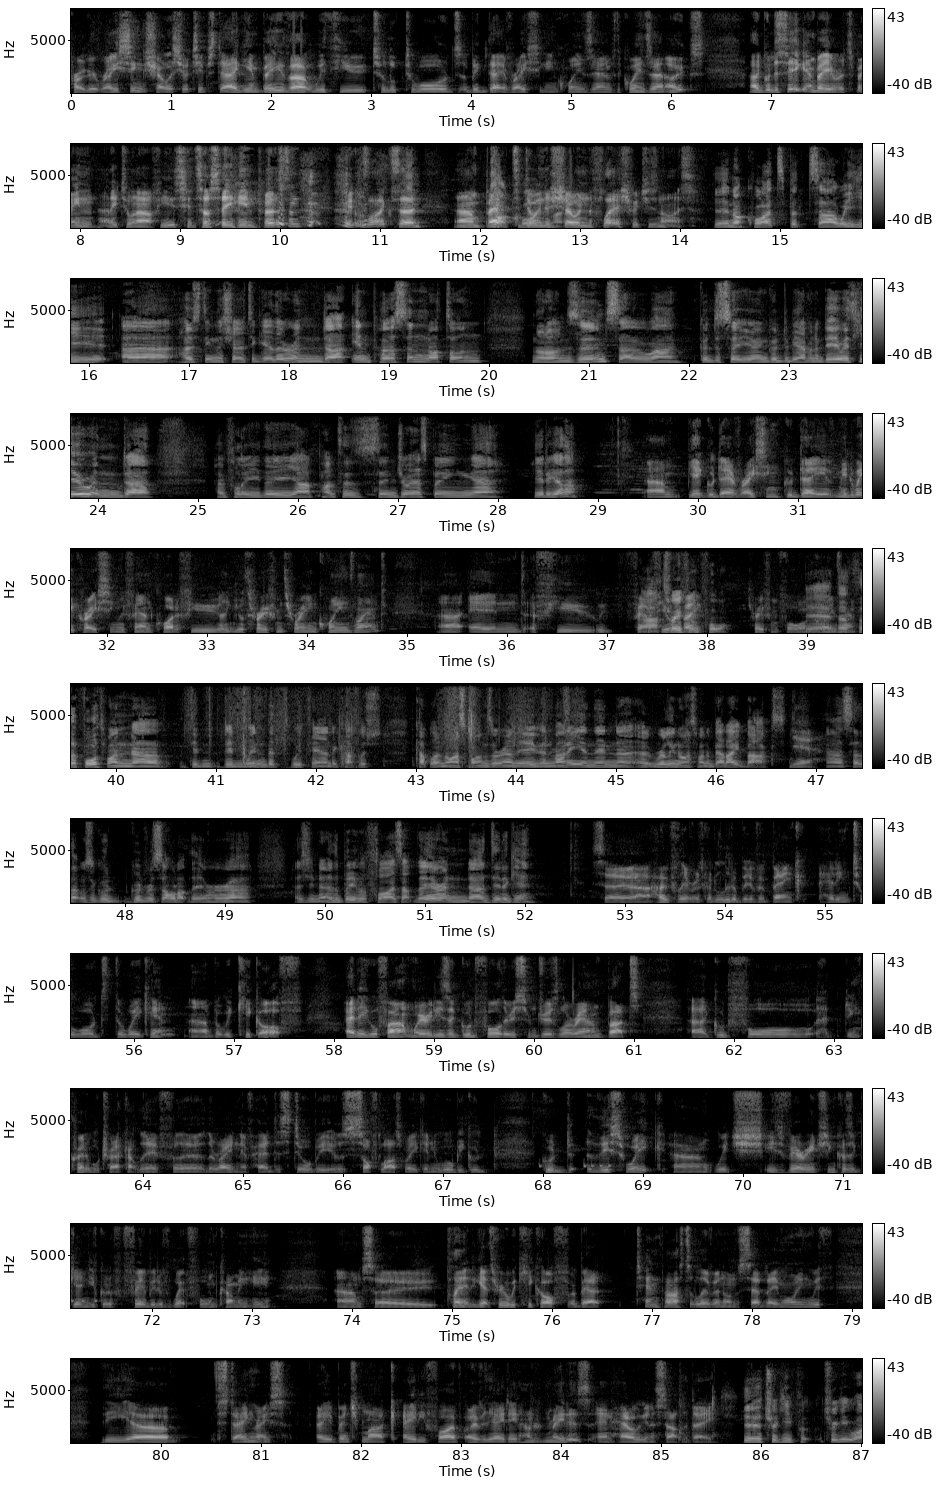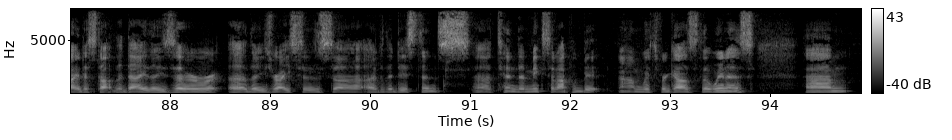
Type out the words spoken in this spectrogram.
Pro Group Racing. Show us your tips. Daggy and Beaver with you to look towards a big day of racing in Queensland with the Queensland Oaks. Uh, good to see you again, Beaver. It's been only two and a half years since I've seen you in person, feels like. So um, back Not to quite, doing the mate. show in the flesh, which is nice. Yeah, not quite, but uh, we're here uh, hosting the show together and uh, in person, not on not on Zoom. So uh, good to see you and good to be having a beer with you, and uh, hopefully the uh, punters enjoy us being uh, here together. Um, yeah, good day of racing. Good day of midweek racing. We found quite a few. I think you're three from three in Queensland, uh, and a few. We found Uh, a few. three from four. Three from four in Yeah, the, the fourth one uh, didn't didn't win, but we found a couple of couple of nice ones around the even money, and then uh, a really nice one about eight bucks. Yeah. Uh, so that was a good good result up there. Uh, as you know, the Beaver flies up there and uh, did again. So uh, hopefully everyone's got a little bit of a bank heading towards the weekend. Uh, but we kick off at Eagle Farm, where it is a good four. There is some drizzle around, but uh, good four. Incredible track up there for the, rain they've had to still be. It was soft last week, and it will be good. Good this week, uh, which is very interesting because again you've got a fair bit of wet form coming here, um, so plenty to get through. We kick off about ten past eleven on Saturday morning with the uh, staying race, a benchmark 85 over the 1800 metres, and how are we going to start the day? Yeah, tricky tricky way to start the day. These are uh, these races uh, over the distance uh, tend to mix it up a bit um, with regards to the winners. Um,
